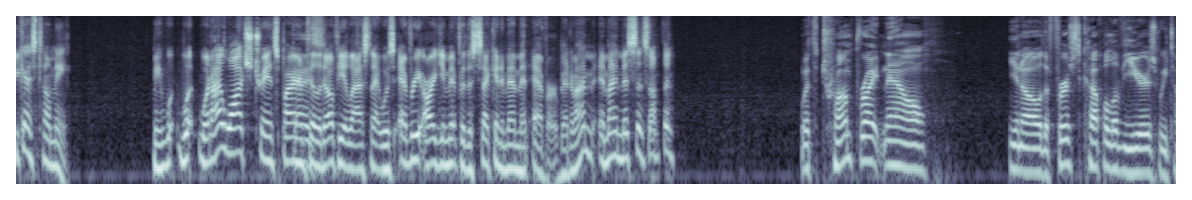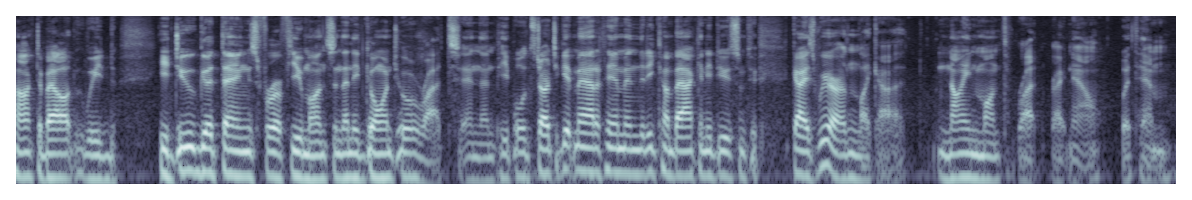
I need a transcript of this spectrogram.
You guys tell me. I mean, what, what, what I watched transpire in Philadelphia last night was every argument for the Second Amendment ever. But am I am I missing something? with Trump right now, you know, the first couple of years we talked about we'd he'd do good things for a few months and then he'd go into a rut and then people would start to get mad at him and then he'd come back and he'd do some guys, we are in like a 9 month rut right now with him.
